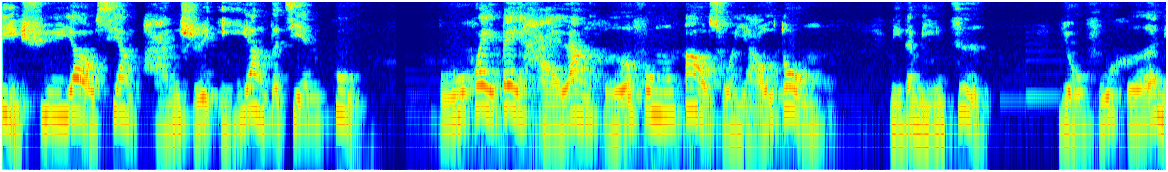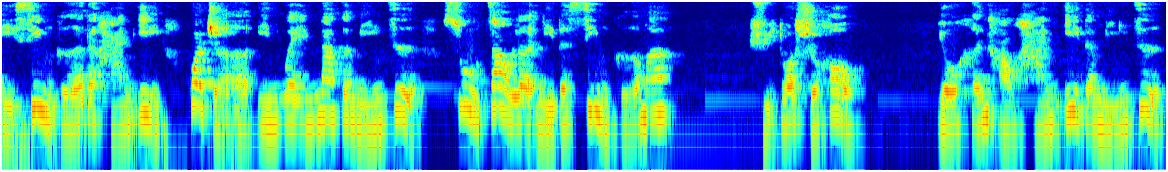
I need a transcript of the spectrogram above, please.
必须要像磐石一样的坚固，不会被海浪和风暴所摇动。你的名字有符合你性格的含义，或者因为那个名字塑造了你的性格吗？许多时候，有很好含义的名字，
